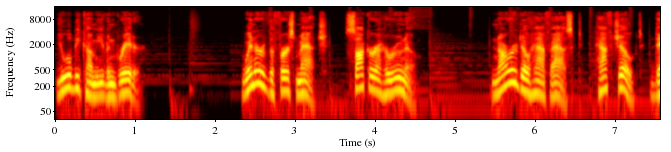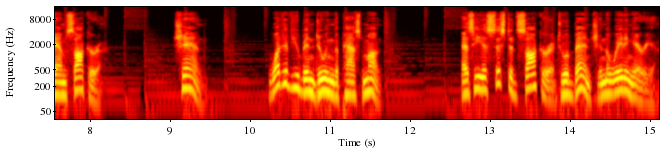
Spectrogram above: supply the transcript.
you will become even greater. Winner of the first match, Sakura Haruno. Naruto half asked, half joked, damn Sakura. Chan. What have you been doing the past month? As he assisted Sakura to a bench in the waiting area.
